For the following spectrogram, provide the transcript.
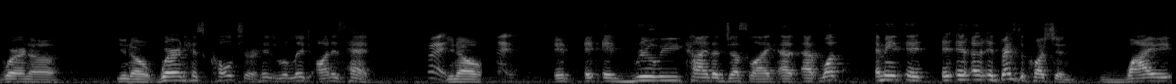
wearing a, you know, wearing his culture, his religion on his head. Right. You know, Right. it it, it really kind of just like at, at what I mean, it, it it it begs the question: Why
